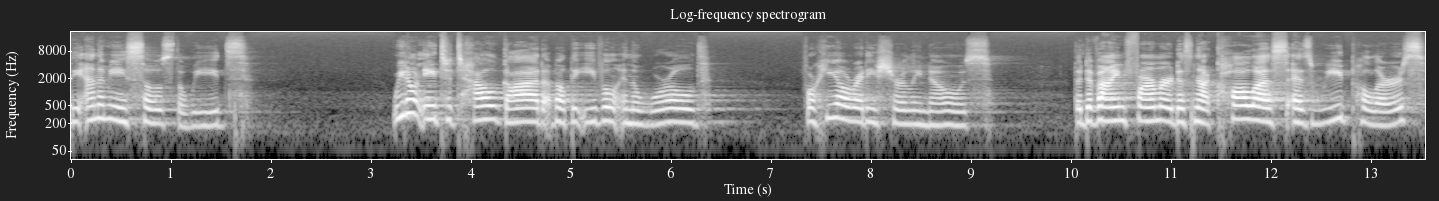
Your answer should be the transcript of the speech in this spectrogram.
The enemy sows the weeds. We don't need to tell God about the evil in the world, for he already surely knows. The divine farmer does not call us as weed pullers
